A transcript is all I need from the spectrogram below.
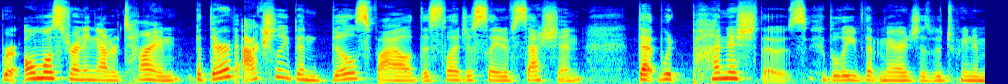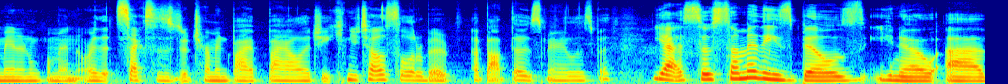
we're almost running out of time, but there have actually been bills filed this legislative session that would punish those who believe that marriage is between a man and a woman or that sex is determined by biology. Can you tell us a little bit about those, Mary Elizabeth? Yeah, so some of these bills, you know, uh,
